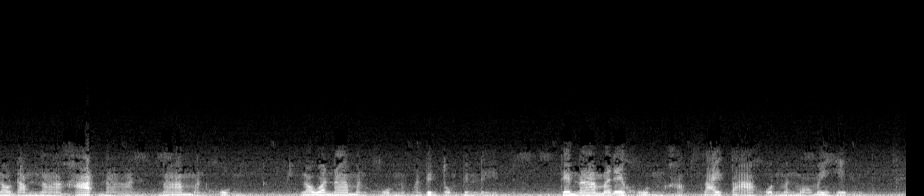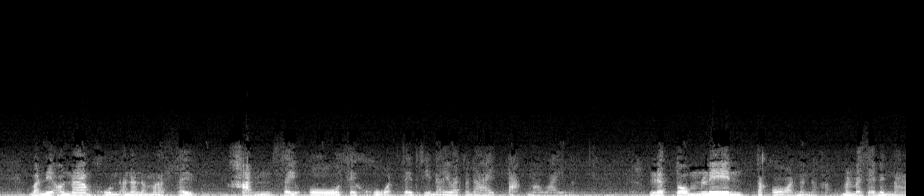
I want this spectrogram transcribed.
เราดำนาคาดนาน้ำมันขุ่นเราว่าน้ำมันขุ่นมันเป็นตมเป็นเลนแต่น้ำไม่ได้ขุ่นครับ สายตาคนมันมองไม่เห็นวันนี้เอาน้ำขุ่นอันนั้นมาใส่ขันใส่โอใส่ขวดใส่ที่ไหนว่าจะได้ตักมาไว้นะและตมเลนตะกอนนั่นนะครับ มันไม่ใช่เป็นน้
